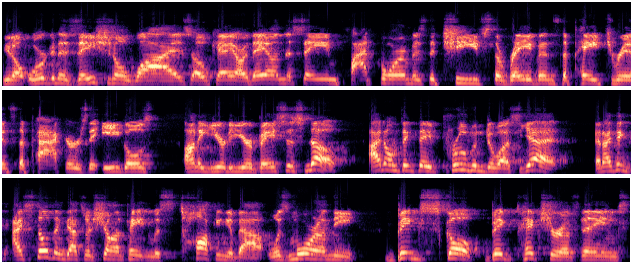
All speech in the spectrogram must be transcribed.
You know, organizational wise, okay, are they on the same platform as the Chiefs, the Ravens, the Patriots, the Packers, the Eagles on a year to year basis? No, I don't think they've proven to us yet. And I think I still think that's what Sean Payton was talking about was more on the big scope, big picture of things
